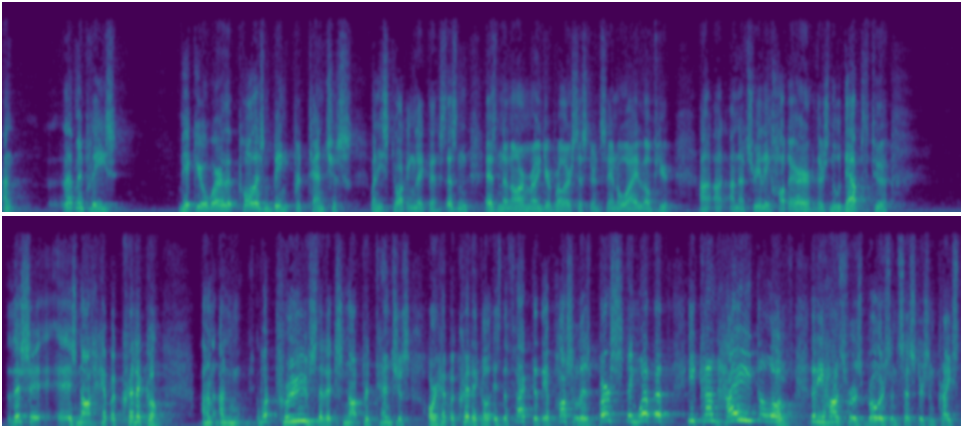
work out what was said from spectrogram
And let me please make you aware that Paul isn't being pretentious when he's talking like this. Isn't, isn't an arm around your brother or sister and saying, Oh, I love you. And, and it's really hot air. There's no depth to it. This is not hypocritical. And, and what proves that it's not pretentious or hypocritical is the fact that the apostle is bursting with it. He can't hide the love that he has for his brothers and sisters in Christ.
